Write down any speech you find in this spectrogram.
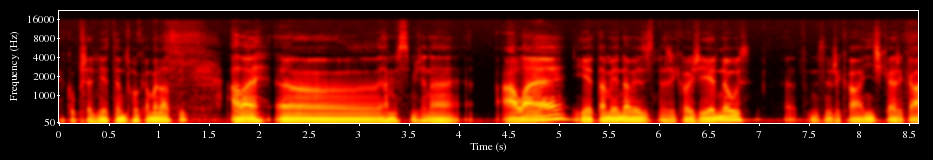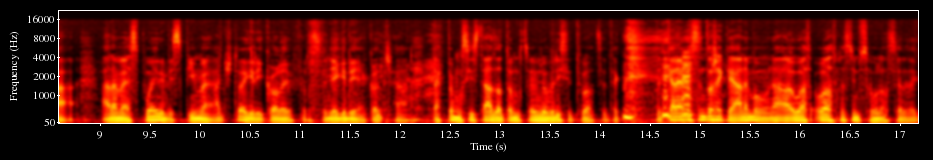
jako předmětem toho kamarádství. Ale uh, já myslím, že ne. Ale je tam jedna věc, jsme říkali, že jednou, to myslím, říkala Anička, říká, Adame, spolu někdy vyspíme, ať to je kdykoliv, prostě někdy, jako třeba, tak to musí stát za to, musíme být v dobré situaci. Tak teďka nevím, jsem to řekl já nebo ona, ale u vás, u vás jsme s tím souhlasili. Tak,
